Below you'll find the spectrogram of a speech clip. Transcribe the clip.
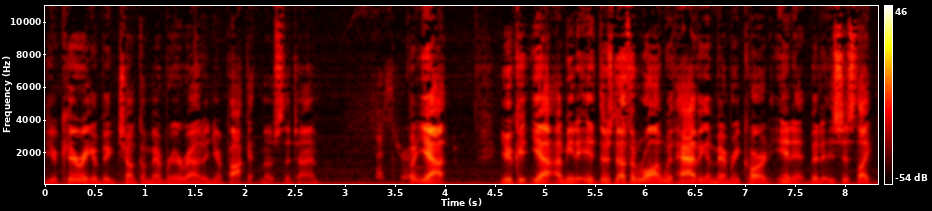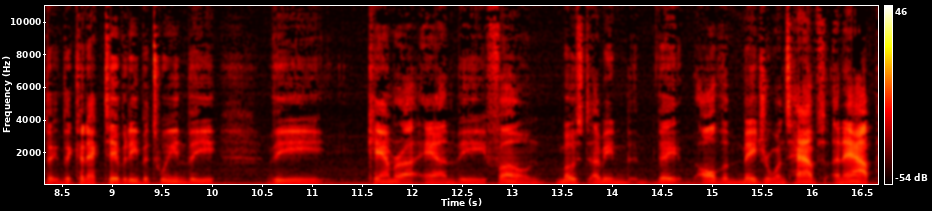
you, are carrying a big chunk of memory around in your pocket most of the time. That's true. But yeah, you could yeah i mean it, there's nothing wrong with having a memory card in it but it's just like the, the connectivity between the the camera and the phone most i mean they all the major ones have an app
